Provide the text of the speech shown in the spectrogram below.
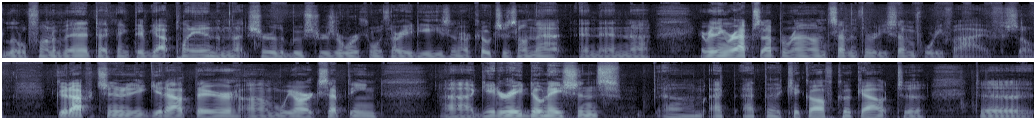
little fun event I think they've got planned. I'm not sure. The boosters are working with our ADs and our coaches on that. And then uh, everything wraps up around 7.30, 7.45. So good opportunity to get out there. Um, we are accepting uh, Gatorade donations um, at, at the kickoff cookout to, to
